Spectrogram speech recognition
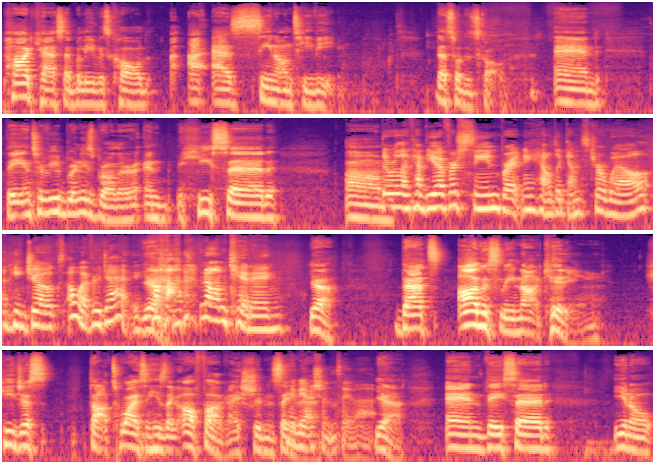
podcast, I believe is called As Seen on TV. That's what it's called. And they interviewed Britney's brother, and he said. Um, they were like, "Have you ever seen Britney held against her will?" And he jokes, "Oh, every day." Yeah. no, I'm kidding. Yeah, that's obviously not kidding. He just thought twice, and he's like, "Oh fuck, I shouldn't say." Maybe that. I shouldn't say that. Yeah, and they said, you know,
